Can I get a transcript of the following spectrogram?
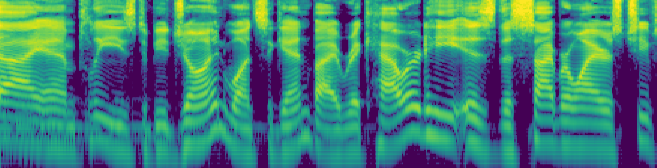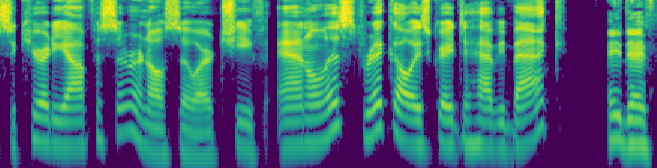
I am pleased to be joined once again by Rick Howard. He is the CyberWire's Chief Security Officer and also our Chief Analyst. Rick, always great to have you back. Hey, Dave.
